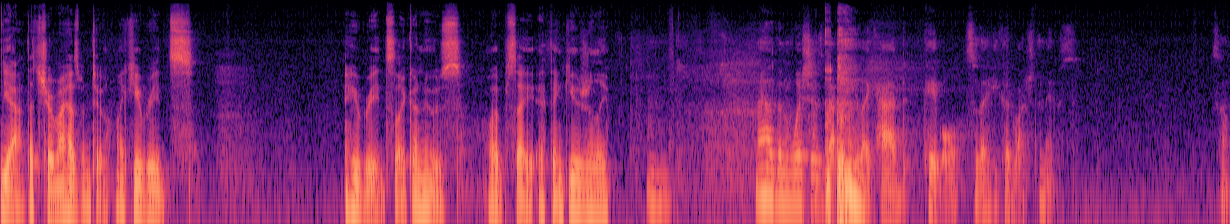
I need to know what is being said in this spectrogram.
Yeah, that's true. My husband too. Like he reads he reads like a news website, I think usually. Mm-hmm. My husband wishes that he like had cable so that he could watch the news. So,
